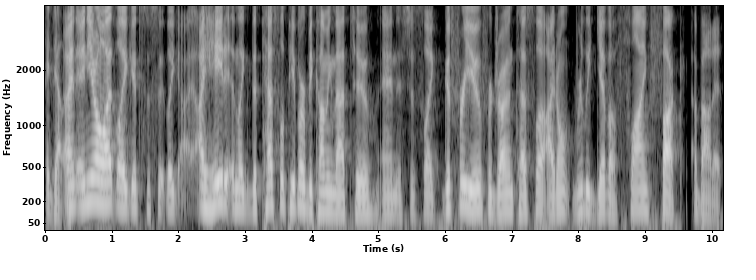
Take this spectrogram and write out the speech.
I doubt and it. and you know what? Like it's just like I, I hate it, and like the Tesla people are becoming that too. And it's just like good for you for driving Tesla. I don't really give a flying fuck about it.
